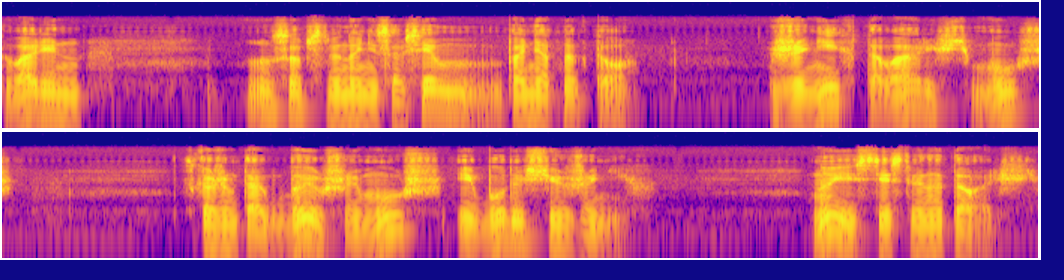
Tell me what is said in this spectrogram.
Варин ну, собственно, не совсем понятно кто. Жених, товарищ, муж. Скажем так, бывший муж и будущий жених. Ну и, естественно, товарищ.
